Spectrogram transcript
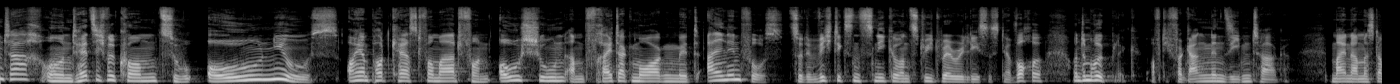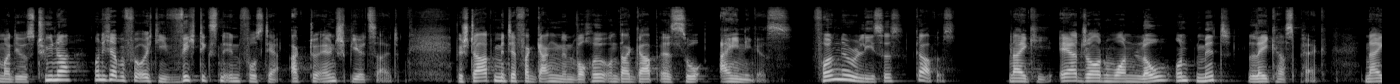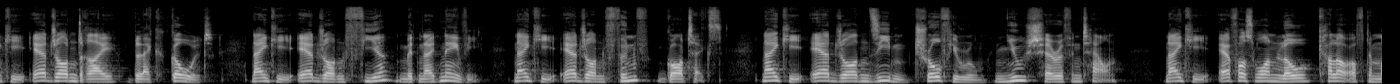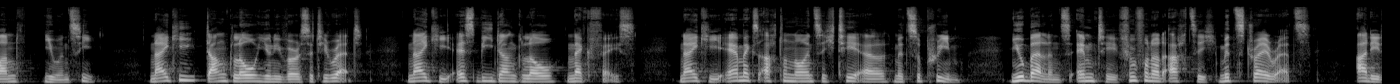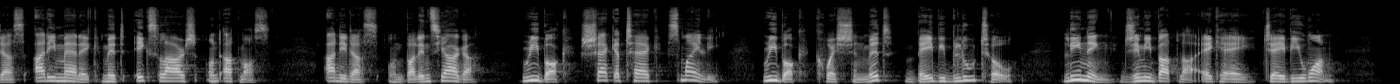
Guten Tag und herzlich willkommen zu O News, eurem Podcast-Format von O Shoon am Freitagmorgen mit allen Infos zu den wichtigsten Sneaker- und Streetwear-Releases der Woche und im Rückblick auf die vergangenen sieben Tage. Mein Name ist Amadeus Thüner und ich habe für euch die wichtigsten Infos der aktuellen Spielzeit. Wir starten mit der vergangenen Woche und da gab es so einiges. Folgende Releases gab es. Nike Air Jordan 1 Low und mit Lakers Pack. Nike Air Jordan 3 Black Gold, Nike Air Jordan 4 Midnight Navy, Nike Air Jordan 5 Gore-Tex, Nike Air Jordan 7 Trophy Room New Sheriff in Town, Nike Air Force One Low Color of the Month UNC, Nike Dunk Low University Red, Nike SB Dunk Low Neckface, Nike Air Max 98 TL mit Supreme, New Balance MT 580 mit Stray Rats, Adidas Adimatic mit X-Large und Atmos, Adidas und Balenciaga, Reebok Shack Attack Smiley, Reebok Question mit Baby Blue Toe, Leaning Jimmy Butler aka JB1,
